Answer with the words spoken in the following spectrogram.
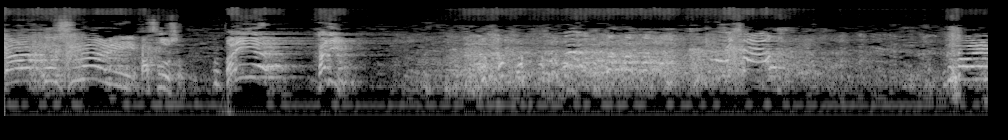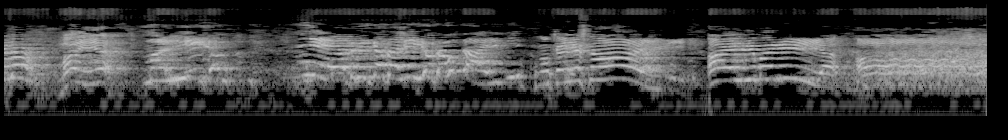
Как узнали? Послушал. Мария! Ходи! Кто это? Мария! Мария? Нет, вы сказали, ее зовут Айви. Ну, конечно, Айви! Айви Мария! Айви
